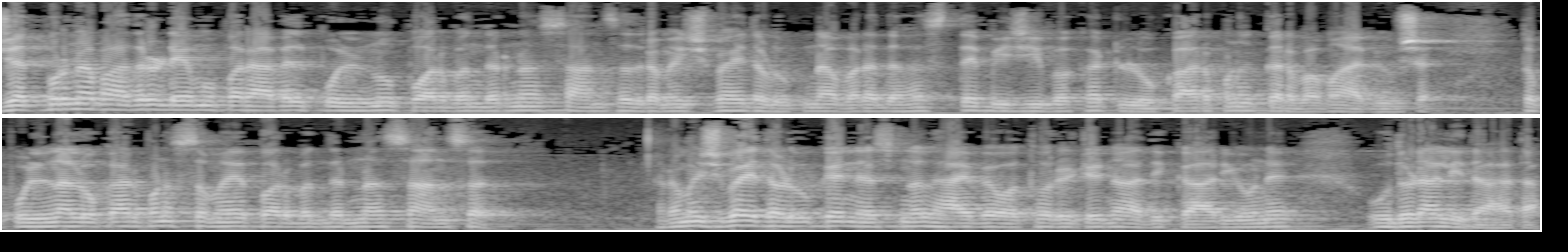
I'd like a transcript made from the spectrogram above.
જેતપુરના ભાદર ડેમ ઉપર આવેલ પુલનું પોરબંદરના સાંસદ રમેશભાઈ ધડુકના વરદ હસ્તે બીજી વખત લોકાર્પણ કરવામાં આવ્યું છે. તો પુલના લોકાર્પણ સમયે પોરબંદરના સાંસદ રમેશભાઈ ધડુકે નેશનલ હાઈવે ઓથોરિટીના અધિકારીઓને ઉધડા લીધા હતા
